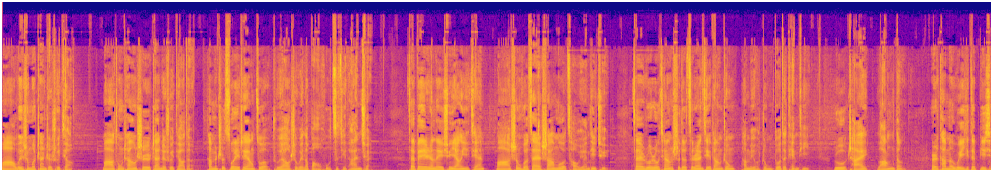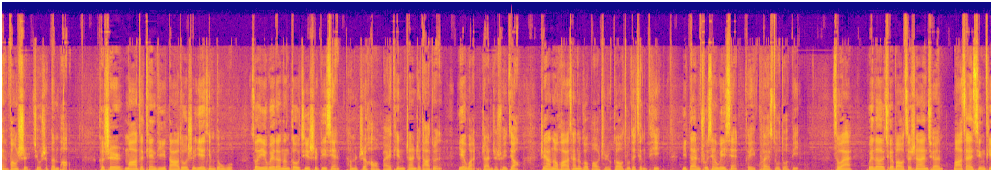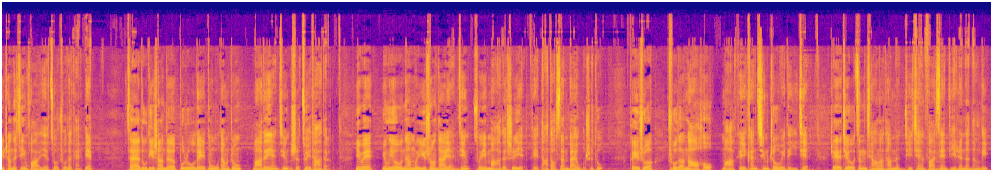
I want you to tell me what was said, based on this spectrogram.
马为什么站着睡觉？马通常是站着睡觉的。它们之所以这样做，主要是为了保护自己的安全。在被人类驯养以前，马生活在沙漠、草原地区，在弱肉强食的自然界当中，它们有众多的天敌，如豺狼等，而它们唯一的避险方式就是奔跑。可是马的天敌大多是夜行动物，所以为了能够及时避险，它们只好白天站着打盹，夜晚站着睡觉。这样的话才能够保持高度的警惕，一旦出现危险，可以快速躲避。此外，为了确保自身安全，马在形体上的进化也做出了改变。在陆地上的哺乳类动物当中，马的眼睛是最大的。因为拥有那么一双大眼睛，所以马的视野可以达到三百五十度。可以说，除了脑后，马可以看清周围的一切，这也就增强了他们提前发现敌人的能力。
